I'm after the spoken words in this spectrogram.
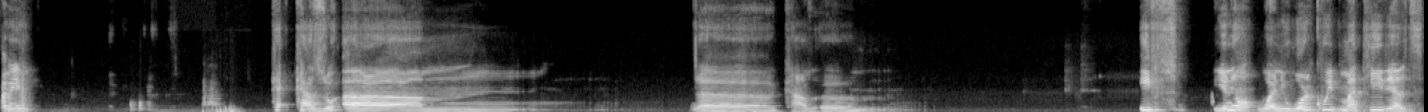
i mean um uh, um if you know when you work with materials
